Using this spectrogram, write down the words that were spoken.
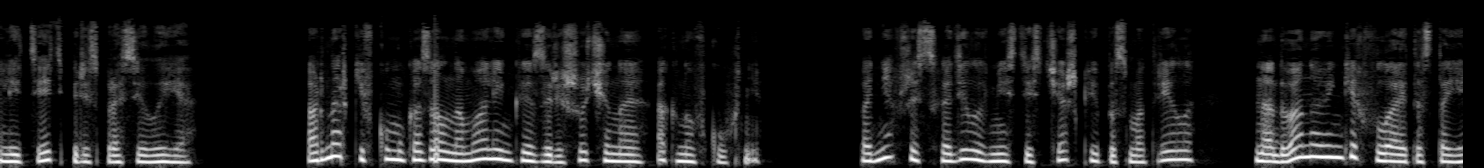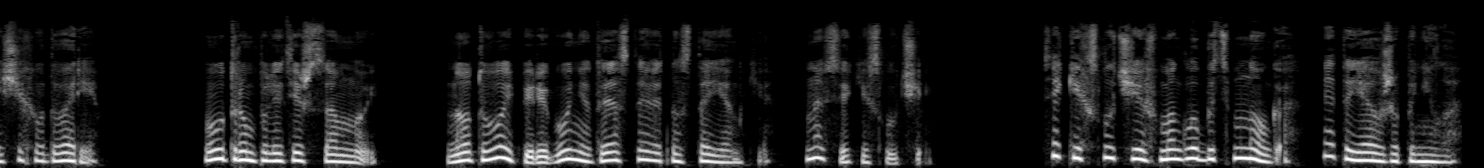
«Лететь?» — переспросила я. Арнар кивком указал на маленькое зарешоченное окно в кухне. Поднявшись, сходила вместе с чашкой и посмотрела на два новеньких флайта, стоящих во дворе. «Утром полетишь со мной, но твой перегонят и оставят на стоянке, на всякий случай». Всяких случаев могло быть много, это я уже поняла.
